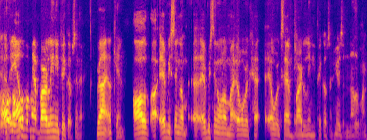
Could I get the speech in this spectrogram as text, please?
are all, they all of them have Bartolini pickups in it. Right. Okay. All of uh, every single uh, every single one of my Elrick ha- Elricks have Bartolini pickups, and here's another one.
